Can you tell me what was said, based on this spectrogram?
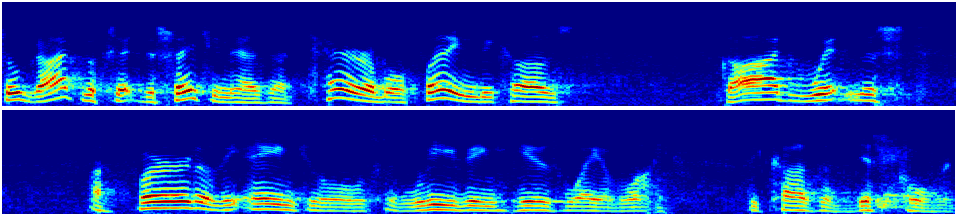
So God looks at dissension as a terrible thing because God witnessed a third of the angels leaving his way of life because of discord.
